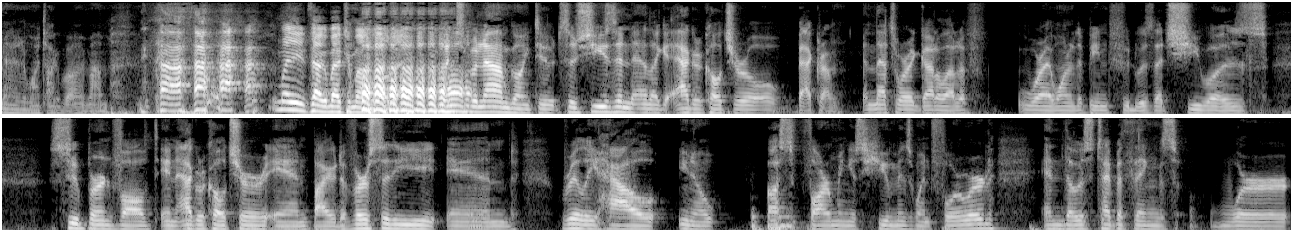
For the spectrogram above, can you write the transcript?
I don't want to talk about my mom. You might need to talk about your mom a little bit. but, but now I'm going to. So she's in uh, like an agricultural background, and that's where I got a lot of where I wanted to be in food was that she was super involved in agriculture and biodiversity and really how you know us farming as humans went forward and those type of things were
